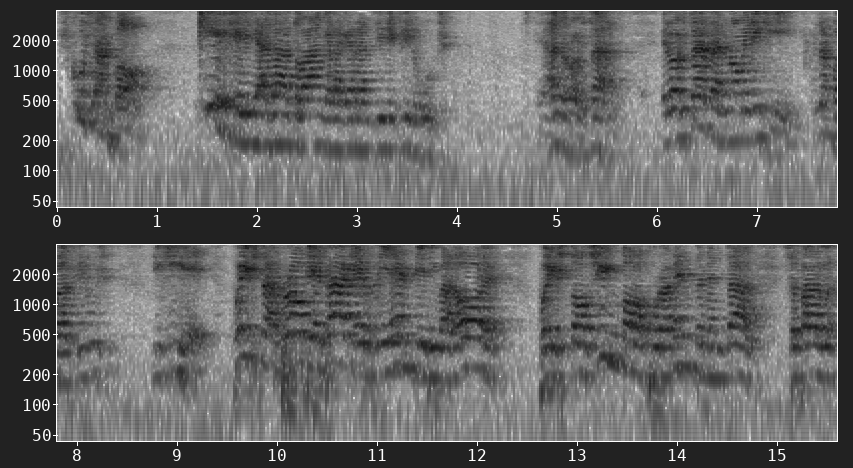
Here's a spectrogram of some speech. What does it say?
Scusa un po', chi è che gli ha dato anche la garanzia di fiducia? Ha dato lo Stato. E lo Stato a nome di chi? Scusa un po', la fiducia di chi è? Questa proprietà che riempie di valore questo simbolo puramente mentale, si parla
